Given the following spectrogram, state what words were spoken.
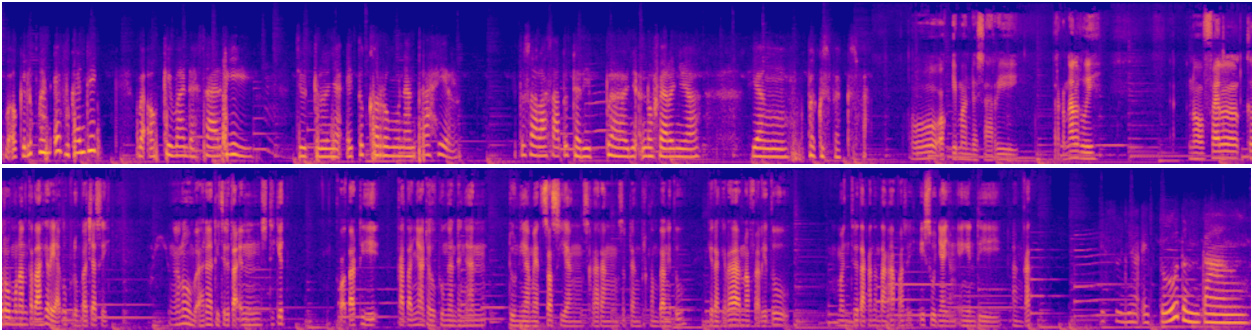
Mbak Oki Lukman. Eh, bukan, Dik. Mbak Oki Mandasari. Judulnya itu Kerumunan Terakhir. Itu salah satu dari banyak novelnya yang bagus-bagus pak. Oh Oki Mandasari. Terkenal gue novel Kerumunan Terakhir ya aku belum baca sih. Nganu Mbak Ana diceritain sedikit. Kok tadi katanya ada hubungan dengan dunia medsos yang sekarang sedang berkembang itu? Kira-kira novel itu menceritakan tentang apa sih isunya yang ingin diangkat? Isunya itu tentang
